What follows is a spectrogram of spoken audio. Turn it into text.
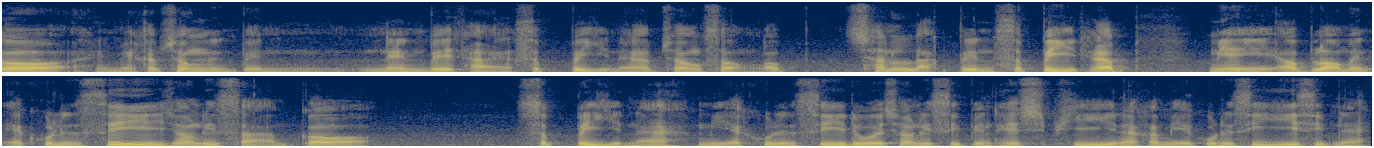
ก็เห็นไหมครับ ช่อง 1 เป็นเน้นไปทาง Speed นะครับ ช่อง 2 ออปชันหลักเป็น Speed ครับ มีออฟลองเป็น Accuracy ช่องที่ 3 ก็ Speed นะ มี Accuracy ด้วยช่องที่4เป็น HP นะครับ มี Accuracy 20เนี่ย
